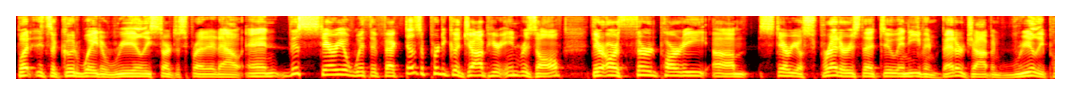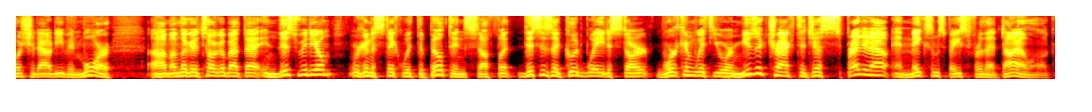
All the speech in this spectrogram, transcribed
but it's a good way to really start to spread it out. And this stereo width effect does a pretty good job here in Resolve. There are third-party um, stereo spreaders that do an even better job and really push it out even more. Um, I'm not going to talk about that in this video. We're going to stick with the built-in stuff, but this is a good way to start working with your music track to just spread it out and make some space for that dialogue.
